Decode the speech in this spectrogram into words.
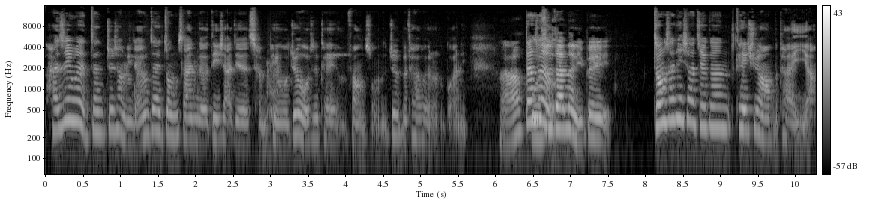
还是因为真就像你讲，因为在中山的地下街的成品，我觉得我是可以很放松的，就不太会有人管你。啊，但是我是在那里被中山地下街跟 K 区好像不太一样。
